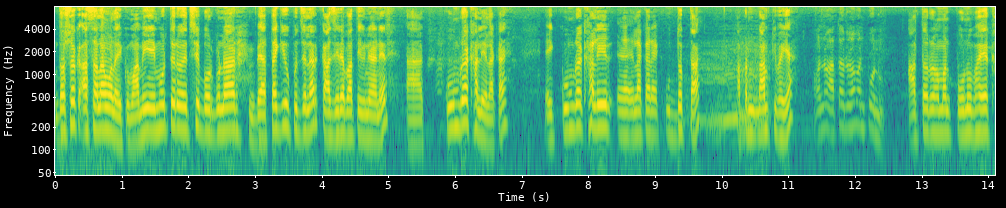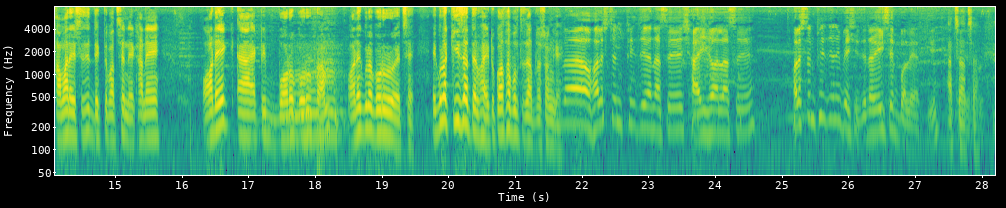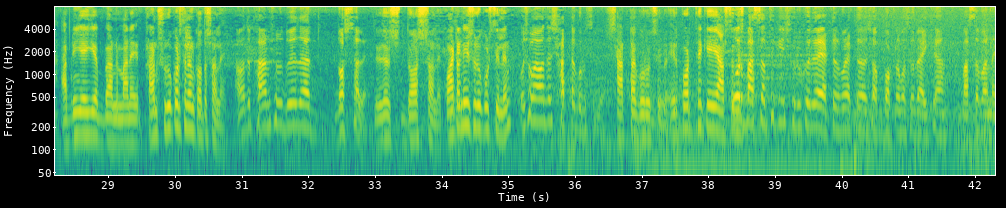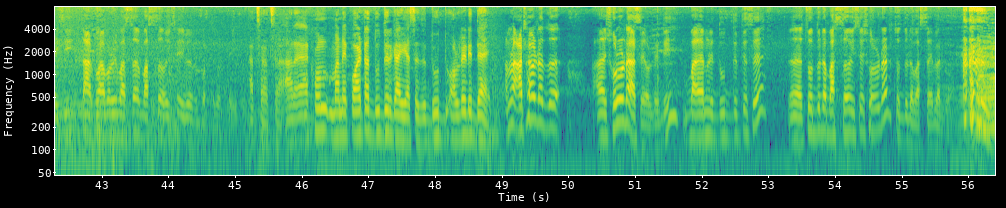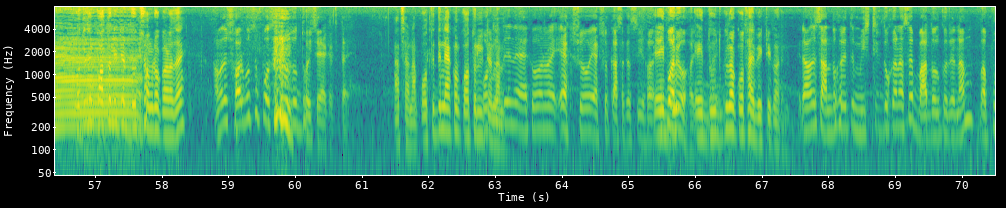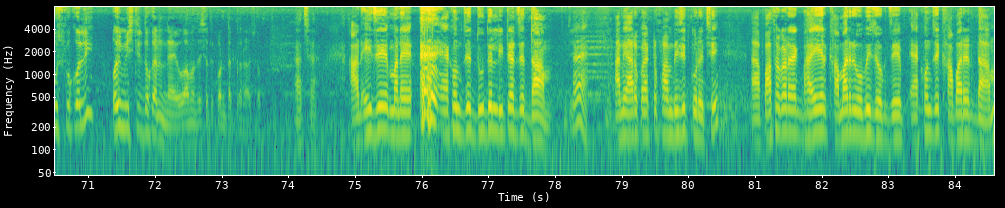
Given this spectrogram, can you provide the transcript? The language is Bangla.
দর্শক আসসালামু আলাইকুম। আমি এই মুহূর্তে রয়েছে বরগুনার বেতাগী উপজেলার কাজিরাবাদ ইউনিয়নের কুমড়াখালী এলাকায়। এই কুমড়াখালীর এলাকার এক উদ্যোক্তা। আপনার নাম কি ভাইয়া? আমার রহমান পনু। আতর রহমান পনু ভাইয়ের খামারে এসেছি দেখতে পাচ্ছেন এখানে অনেক একটি বড় গরুর ফার্ম অনেকগুলো গরু রয়েছে। এগুলো কি জাতের ভাই? একটু কথা বলতে চাই আপনার সঙ্গে। হলস্টেন ফ্রিজিয়ান আছে শাহিওয়াল আছে। ফ্রিজিয়ানই বেশি যেটা এই সেপ বলে আর কি। আচ্ছা আচ্ছা। আপনি এই মানে- মানে ফার্ম শুরু করছিলেন কত সালে? আমাদের ফার্ম শুরু দুই দশ সালে। সালে। কয়টা নিয়ে শুরু করছিলেন? ওই সময় আমাদের সাতটা গরু ছিল। ষাটটা গরু ছিল। এরপর থেকে ওর বাচ্চা থেকে শুরু করে একটার পর একটা সব বকরা বছর রাইখা বাচ্চা বানাইছি। তারপর আবার ওই বাচ্চা বাচ্চা হয়েছে এইভাবে করতে করতে। আচ্ছা আচ্ছা। আর এখন মানে কয়টা দুধের গাই আছে যে দুধ অলরেডি দেয়? আমরা আঠারোটা ষোলোটা আছে অলরেডি বা এমনি দুধ দিতেছে। চোদ্দটা বাচ্চা হয়েছে ষোলোটার চোদ্দটা বাচ্চা এবার প্রতিদিন কত লিটার দুধ সংগ্রহ করা যায়? আমাদের সর্বোচ্চ পঁচিশ দুধ হয়েছে এক একটায়। আচ্ছা না প্রতিদিন এখন কত লিটার নাম? প্রতিদিন এখন একশো একশো কাছাকাছি হয়। উপরেও হয়। এই দুধগুলো কোথায় বিক্রি করেন? এটা আমাদের চান্দখালিতে মিষ্টির দোকান আছে বাদল করে নাম বা পুষ্পকলি ওই মিষ্টির দোকানে নেয় ও আমাদের সাথে কন্ট্যাক্ট করা হয় সব। আচ্ছা আর এই যে মানে এখন যে দুধের লিটার যে দাম হ্যাঁ আমি আরও কয়েকটা ফার্ম ভিজিট করেছি। পাথরঘাটার এক ভাইয়ের খামারের অভিযোগ যে এখন যে খাবারের দাম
